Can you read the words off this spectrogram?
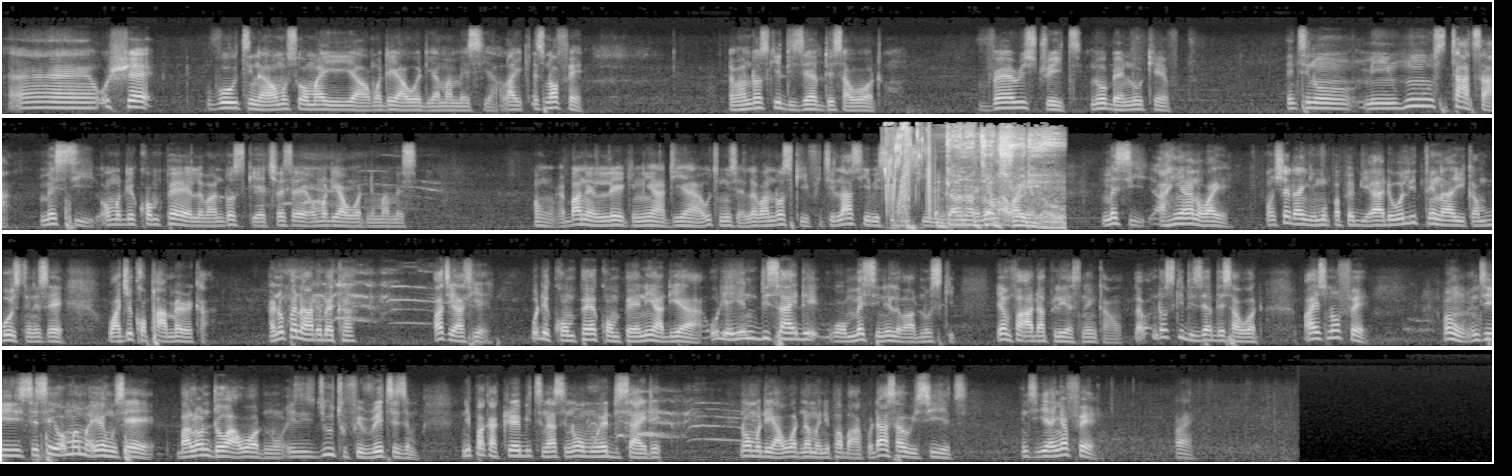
Uh, wohwɛ voting a wɔn so wɔn ayɛ yi a wɔde award de ama Messi a like it's not fair. Lewandowski deserve this award. Very straight, no bend, no curve. nti no mehu start a messi ɔmode compare lewandowski ɛkyerɛ sɛ ɔmode award ne ma messi ɔho ɛba ne leg ne adeɛ a wotumi sɛ lewandowski fiti last year bɛsi this year Ghana Talks a Radio. messi ahea na wayɛ ɔnhyɛ da nyɛ mu papa biara the only thing a you can boast ne sɛ wagye copa america ɛno pɛ na ade bɛka wate aseɛ wode compare compare ne adeɛ a wode yɛn decide wɔ messi ne lewandowski. Yɛmfa other players ne nka. Ho lewandowski deserve this award. But it's not fair. Oh, nti sesei ɔma ma yɛhu sɛ ballon d'or award no is due to favoritism. Nipa kakra bi tena ase na ɔmo adecide na ɔmo de award na ma nipa baako. That's how we see it. Nti yɛnyɛ fair. Right.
